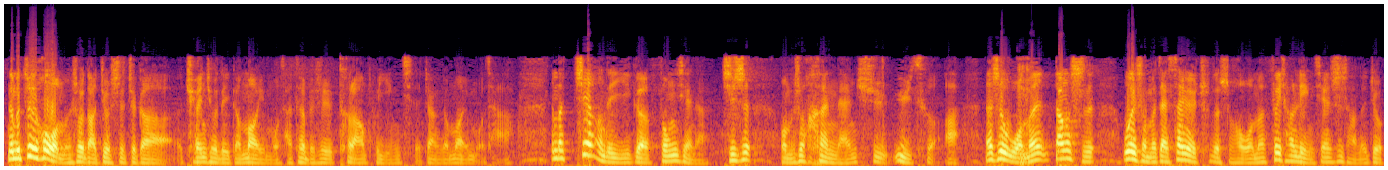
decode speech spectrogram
那么最后我们说到就是这个全球的一个贸易摩擦，特别是特朗普引起的这样一个贸易摩擦啊。那么这样的一个风险呢，其实我们说很难去预测啊。但是我们当时为什么在三月初的时候，我们非常领先市场的就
